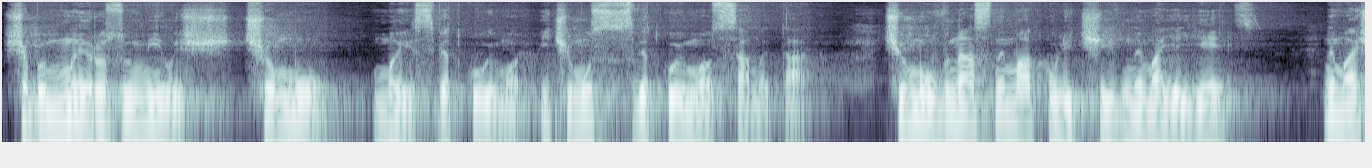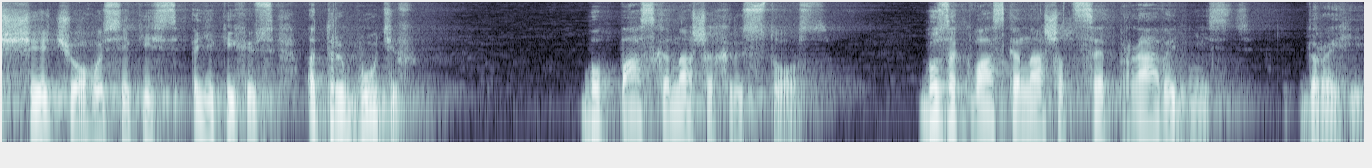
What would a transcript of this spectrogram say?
Щоб ми розуміли, чому ми святкуємо і чому святкуємо саме так. Чому в нас нема кулічів, нема яєць, нема ще чогось, якихось, якихось атрибутів. Бо Пасха наша Христос, бо закваска наша це праведність, дорогі.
